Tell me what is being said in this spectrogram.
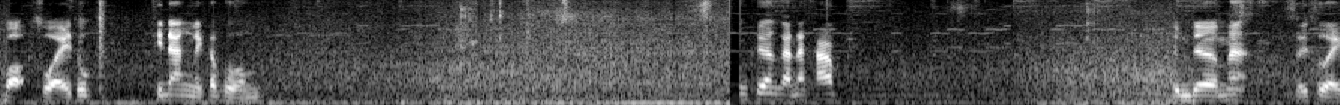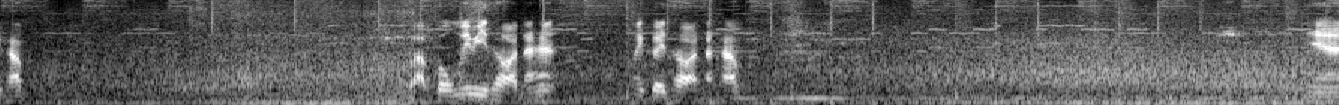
เบาะสวยทุกที่นั่งเลยครับผมเครื่องกันนะครับ เดิมๆฮะสวยๆครับฝาโปรงไม่มีถอดนะฮะ ไม่เคยถอดนะครับเนี่ย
